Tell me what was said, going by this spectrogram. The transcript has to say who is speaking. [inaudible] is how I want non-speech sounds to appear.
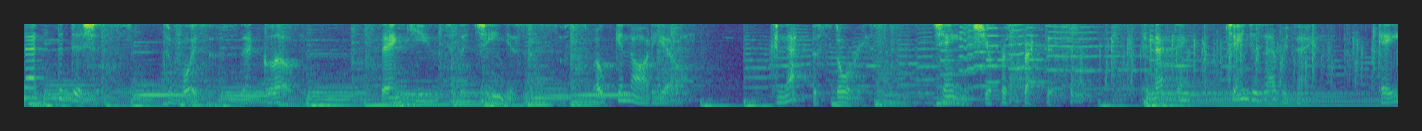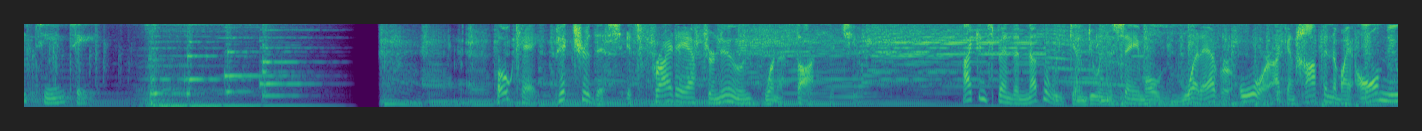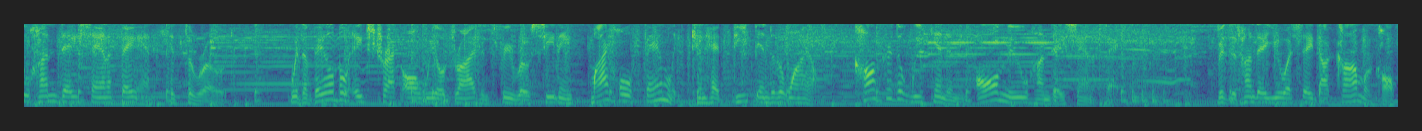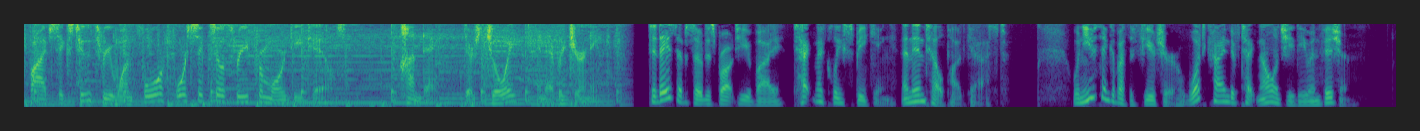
Speaker 1: Connect the dishes to voices that glow. Thank you to the geniuses of spoken audio. Connect the stories. Change your perspective. Connecting changes everything. AT&T.
Speaker 2: Okay, picture this. It's Friday afternoon when a thought hits you. I can spend another weekend doing the same old whatever, or I can hop into my all-new Hyundai Santa Fe and hit the road. With available H-Track all-wheel drive and three-row seating, my whole family can head deep into the wild. Conquer the weekend in the all-new Hyundai Santa Fe. Visit HyundaiUSA.com or call 562 for more details. Hyundai, there's joy in every journey.
Speaker 3: Today's episode is brought to you by Technically Speaking, an Intel podcast. When you think about the future, what kind of technology do you envision?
